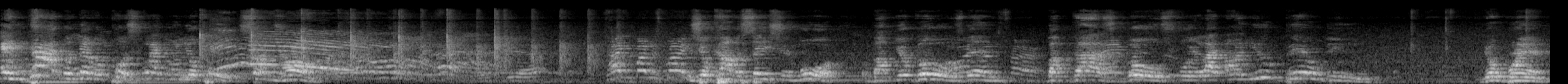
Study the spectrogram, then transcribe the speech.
and God will never push like on your page, something's wrong. Is your conversation more about your goals than about God's goals for your life? Are you building your brand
